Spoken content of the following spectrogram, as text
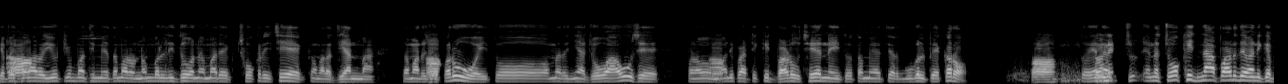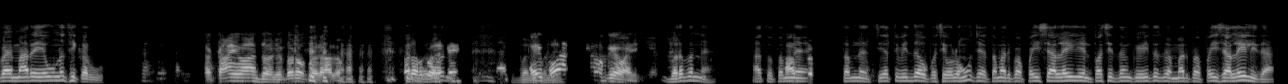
કે ભાઈ તમારો યુટ્યુબમાંથી મેં તમારો નંબર લીધો અને અમારે એક છોકરી છે અમારા ધ્યાનમાં. તમારે જો કરવું હોય તો અમારે અહીંયા જોવા આવવું છે. પણ હવે મારી પાસે ટિકિટ ભાડું છે નહીં તો તમે અત્યારે ગૂગલ પે કરો. તો એને એને ચોખ્ખી જ ના પાડી દેવાની કે ભાઈ મારે એવું નથી કરવું. કાંઈ વાંધો નહીં. બરોબર હાલો. બરોબર બરોબર ને? એ આ તો તમને તમને ચેતવી દઉં. પછી ઓલો શું છે? તમારી પાસે પૈસા લઈ લઈને પછી તમે કહ્યું હિતેશભાઈ મારી પાસે પૈસા લઈ લીધા.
